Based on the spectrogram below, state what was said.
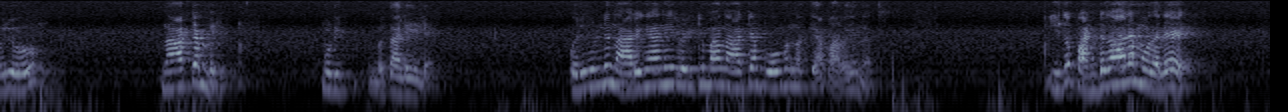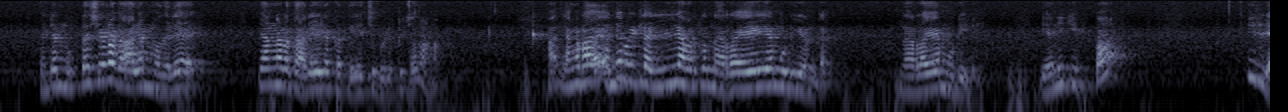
ഒരു നാറ്റം വരും മുടി തലയിൽ ഒരു തുള്ളി നാരങ്ങാനീര് ഒഴിക്കുമ്പോൾ ആ നാറ്റം പോകുമെന്നൊക്കെയാണ് പറയുന്നത്. ഇത് പണ്ടുകാലം മുതലേ എന്റെ മുത്തശ്ശിയുടെ കാലം മുതലേ ഞങ്ങളുടെ തലയിലൊക്കെ തേച്ച് പിടിപ്പിച്ചതാണ്. ഞങ്ങളുടെ എന്റെ വീട്ടിലെല്ലാവർക്കും നിറയെ മുടിയുണ്ട്. നിറയെ മുടി. എനിക്കിപ്പോൾ ഇല്ല.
